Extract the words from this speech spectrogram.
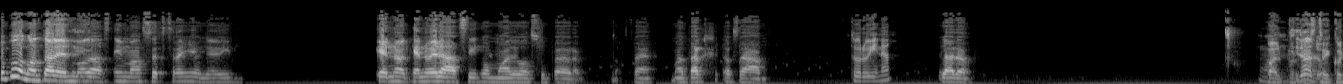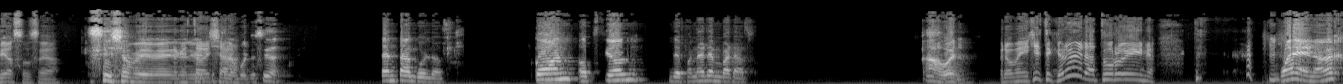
Yo puedo contar el Sí. modo así más extraño que vi. Que no, que no era así como algo súper, no sé, matar, o sea, Turbina. claro. ¿Cuál? Porque Tiralo. estoy curioso, o sea. Sí, ya me, me, me estaba puse ya. la curiosidad. Tentáculos. Con opción de poner embarazo. Ah, bueno. Pero me dijiste que no era turbina. Bueno, es,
